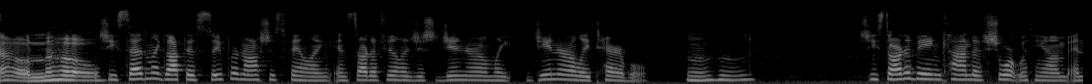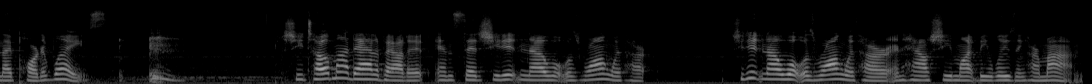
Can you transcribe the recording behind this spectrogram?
Oh no. She suddenly got this super nauseous feeling and started feeling just generally generally terrible. Mm-hmm. She started being kind of short with him and they parted ways. she told my dad about it and said she didn't know what was wrong with her. She didn't know what was wrong with her and how she might be losing her mind.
